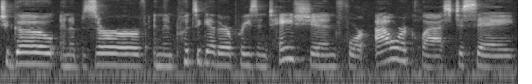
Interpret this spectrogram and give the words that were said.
to go and observe and then put together a presentation for our class to say,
